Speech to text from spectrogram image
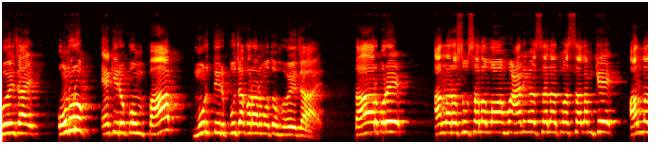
হয়ে যায়, অনুরূপ একই রকম পাপ মূর্তির পূজা করার মতো হয়ে যায়। তারপরে আল্লাহ রসুল সাল্লাহ আলী সাল্লামকে আল্লাহ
